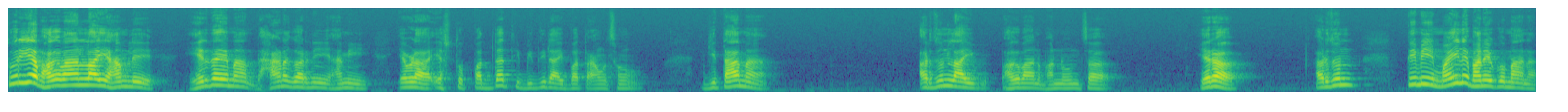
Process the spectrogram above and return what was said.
सूर्य भगवान्लाई हामीले हृदयमा धारण गर्ने हामी एउटा यस्तो पद्धति विधिलाई बताउँछौँ। गीतामा अर्जुनलाई भगवान् भन्नुहुन्छ हेर अर्जुन तिमी मैले भनेको मान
